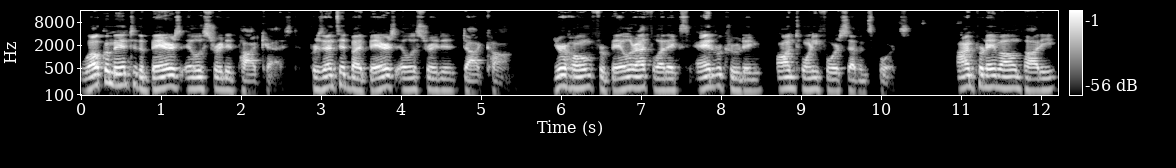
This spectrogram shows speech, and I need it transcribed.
Welcome into the Bears Illustrated podcast, presented by BearsIllustrated.com, your home for Baylor athletics and recruiting on 24 7 sports. I'm Pranay Malampati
